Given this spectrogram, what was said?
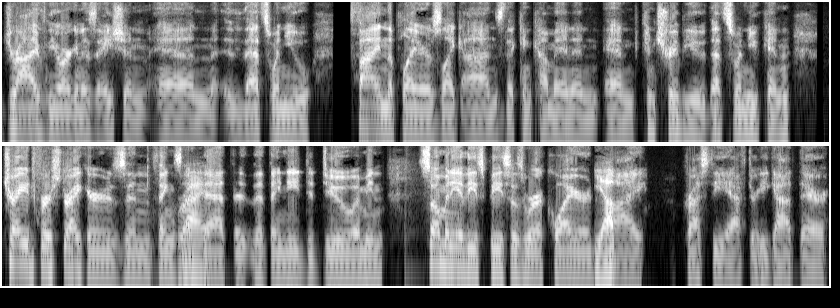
drive the organization. And that's when you find the players like Ons that can come in and, and contribute. That's when you can trade for strikers and things Right. like that, that that they need to do. I mean, so many of these pieces were acquired Yep. by Crusty after he got there.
